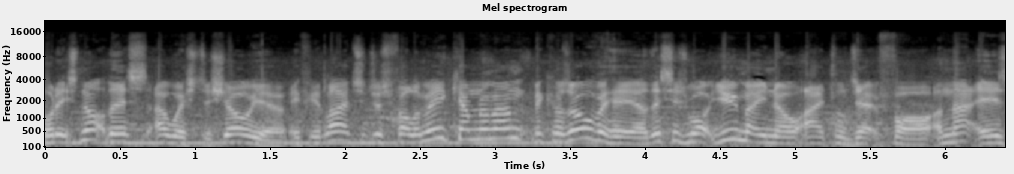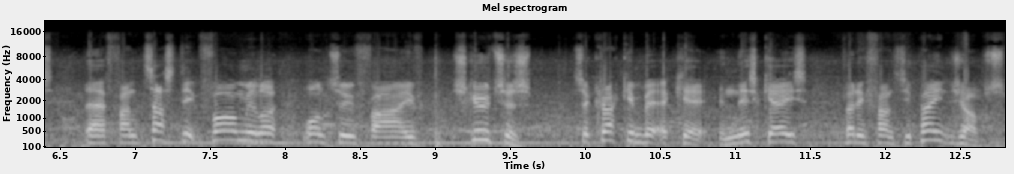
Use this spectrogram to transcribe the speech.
but it's not this I wish to show you. If you'd like to just follow me, cameraman, because over here, this is what you may know Italjet for, and that is their fantastic Formula 125 scooters. It's a cracking bit of kit. In this case, very fancy paint jobs.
